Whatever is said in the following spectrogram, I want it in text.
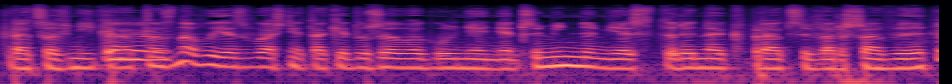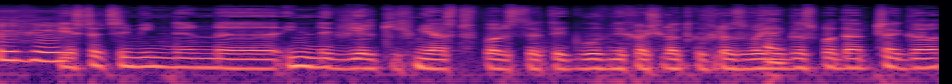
pracownika. Mhm. To znowu jest właśnie takie duże uogólnienie. Czym innym jest rynek pracy Warszawy, Mhm. jeszcze czym innym e, innych wielkich miast w Polsce, tych głównych ośrodków rozwoju Tak. gospodarczego,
